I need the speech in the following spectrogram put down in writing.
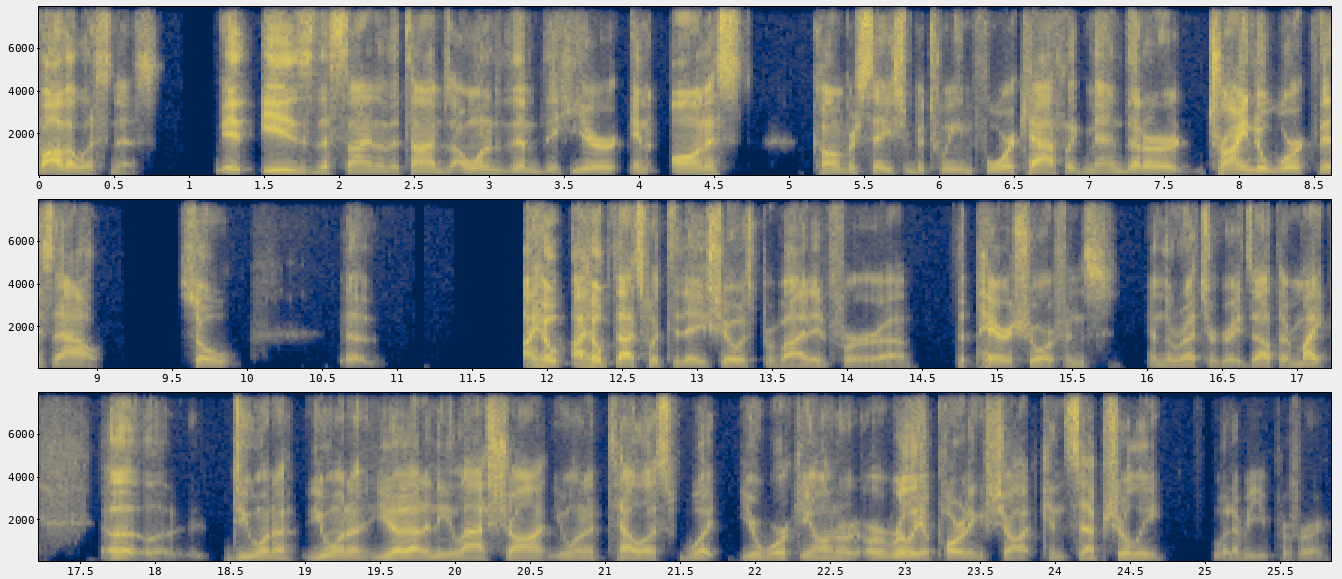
Fatherlessness. It is the sign of the times. I wanted them to hear an honest conversation between four Catholic men that are trying to work this out. So uh, I hope I hope that's what today's show has provided for uh, the parish orphans and the retrogrades out there. Mike, uh, do you want to you want to you got any last shot? You want to tell us what you're working on, or or really a parting shot conceptually, whatever you prefer.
